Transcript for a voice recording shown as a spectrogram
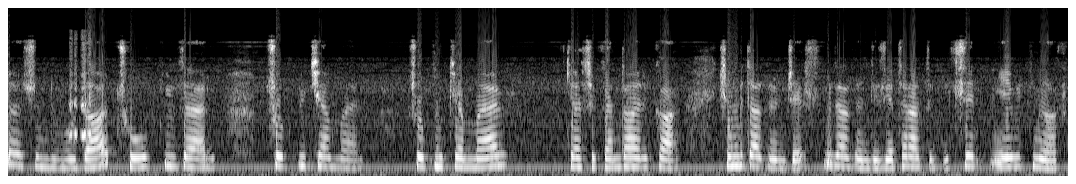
Dön şimdi burada. Çok güzel. Çok mükemmel. Çok mükemmel. Gerçekten de harika. Şimdi bir daha döneceğiz. Bir daha döneceğiz. Yeter artık bitsin. Niye bitmiyor?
